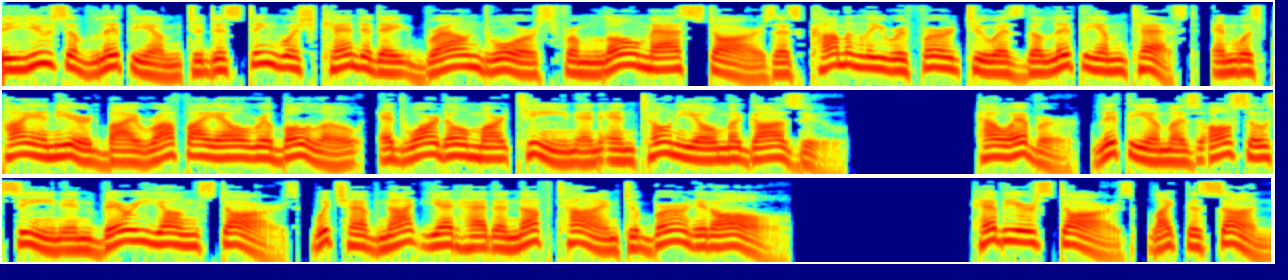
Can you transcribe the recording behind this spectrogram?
The use of lithium to distinguish candidate brown dwarfs from low-mass stars is commonly referred to as the lithium test, and was pioneered by Rafael Rebollo, Eduardo Martín and Antonio Magazzù. However, lithium is also seen in very young stars, which have not yet had enough time to burn it all. Heavier stars, like the Sun,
